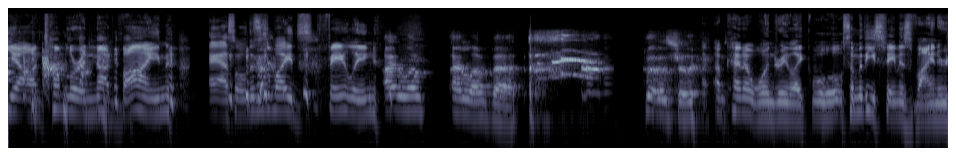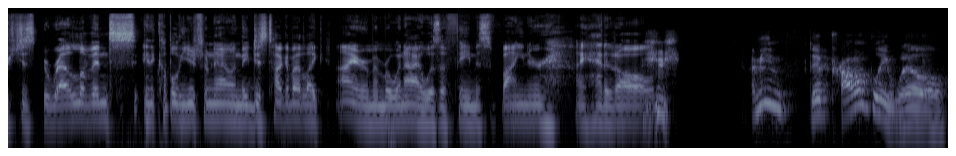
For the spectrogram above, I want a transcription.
yeah, on Tumblr and not Vine. Asshole. This is why it's failing. I love I love that. that was really I'm kind of wondering, like, will some of these famous Viners just irrelevant in a couple of years from now, and they just talk about like, I remember when I was a famous Viner, I had it all. I mean, they probably will.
